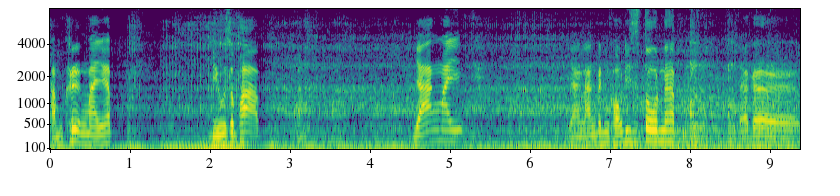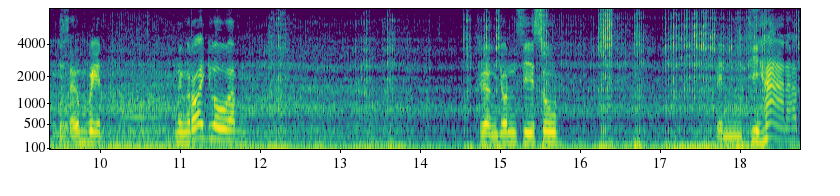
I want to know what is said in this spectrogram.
ทำเครื่องใหม่ครับ ดิวสภาพ ยางใหม่ อย่างหลังเป็นของดิสโตนนะครับ แล้วก็เสริมเวท 100 กิโลครับ เครื่องยนต์4สูบ เป็นที5นะครับ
